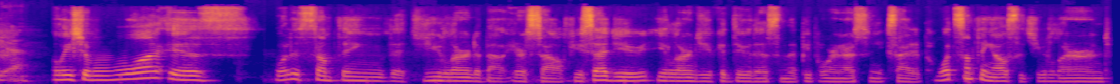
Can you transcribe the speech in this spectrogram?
yeah. Elisha, what is what is something that you learned about yourself? You said you you learned you could do this and that people were interested and excited, but what's something else that you learned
